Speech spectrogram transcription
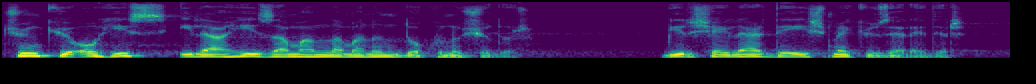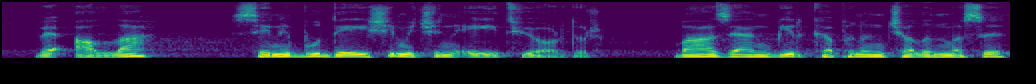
Çünkü o his ilahi zamanlamanın dokunuşudur. Bir şeyler değişmek üzeredir ve Allah seni bu değişim için eğitiyordur. Bazen bir kapının çalınması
